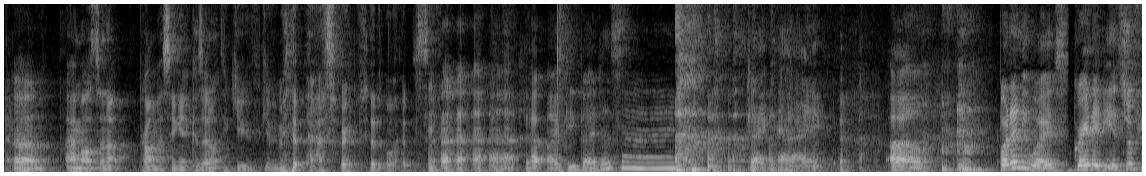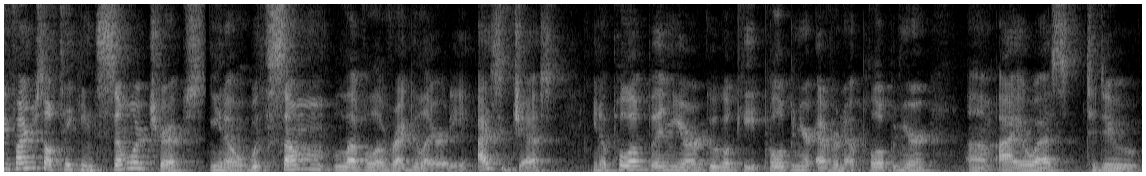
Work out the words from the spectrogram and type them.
Um, I'm also not promising it because I don't think you've given me the password to the website. that might be by design. JK. Um, but anyways, great idea. So if you find yourself taking similar trips, you know, with some level of regularity, I suggest, you know, pull open your Google Keep, pull open your Evernote, pull open your um, iOS to do.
